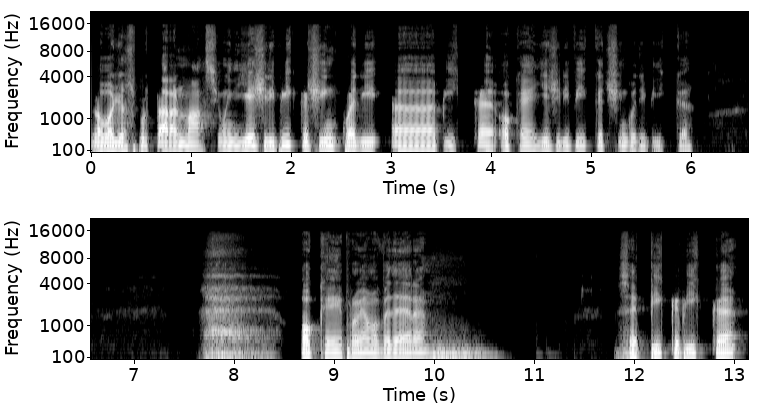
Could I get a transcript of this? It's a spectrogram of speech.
lo voglio sfruttare al massimo. Quindi 10 di picche, 5 di, ehm, picche. Okay, 10 di picche e 5 di picche. Okay, proviamo a vedere se picche, picche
